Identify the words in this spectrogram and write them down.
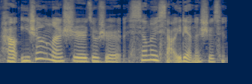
好，以上呢是就是相对小一点的事情。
